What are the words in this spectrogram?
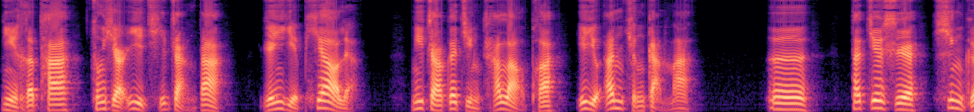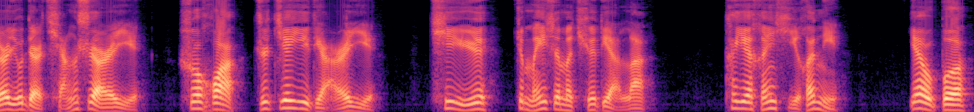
你和她从小一起长大，人也漂亮。你找个警察老婆也有安全感嘛。嗯，她就是性格有点强势而已，说话直接一点而已，其余就没什么缺点了。他也很喜欢你，要不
